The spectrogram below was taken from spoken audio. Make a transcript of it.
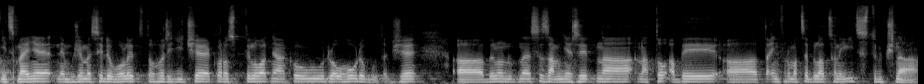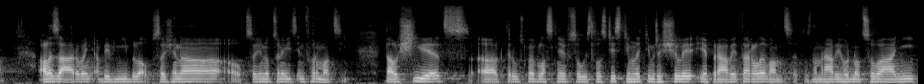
Nicméně nemůžeme si dovolit toho řidiče jako rozptilovat nějakou dlouhou dobu, takže bylo nutné se zaměřit na, na to, aby ta informace byla co nejvíc stručná, ale zároveň, aby v ní byla obsažena, obsaženo co nejvíc informací. Další věc, kterou jsme vlastně v souvislosti s tímhletím řešili, je právě ta relevance, to znamená vyhodnocování,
